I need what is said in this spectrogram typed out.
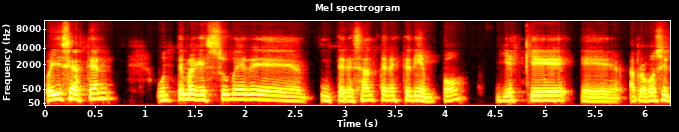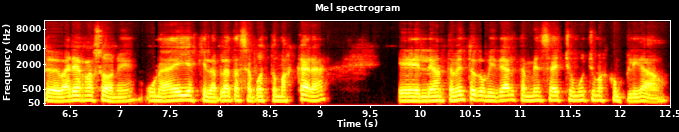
Oye, Sebastián, un tema que es súper interesante en este tiempo, y es que a propósito de varias razones, una de ellas es que la plata se ha puesto más cara, el levantamiento comital también se ha hecho mucho más complicado.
